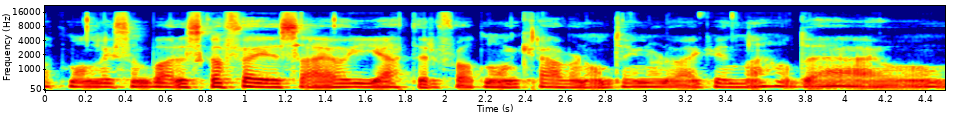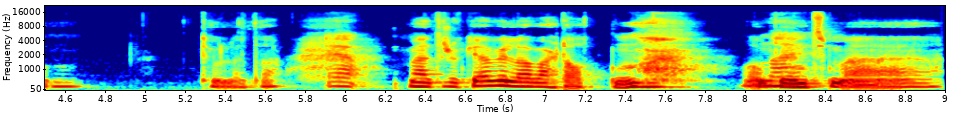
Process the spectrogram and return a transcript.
at man liksom bare skal føye seg og gi etter for at noen krever noen ting når du er kvinne. Og det er jo tullete. Ja. Men jeg tror ikke jeg ville ha vært 18 og begynt med,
